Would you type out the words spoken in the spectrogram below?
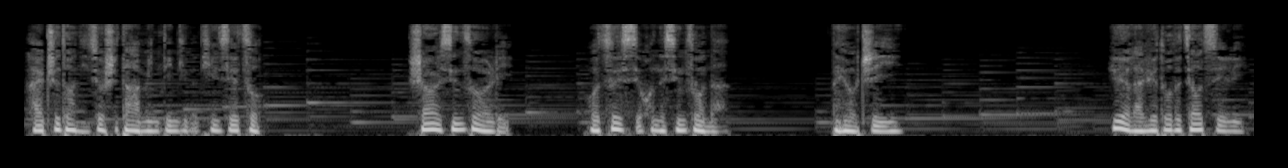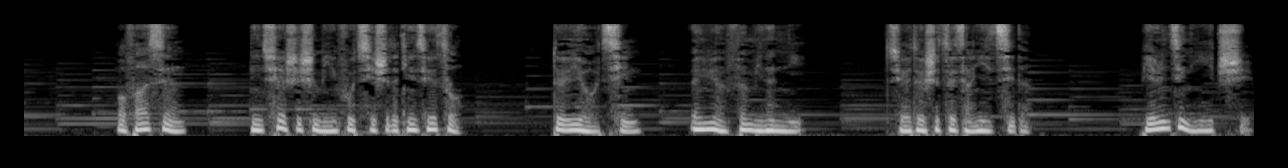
还知道你就是大名鼎鼎的天蝎座。十二星座里。我最喜欢的星座男，没有之一。越来越多的交集里，我发现，你确实是名副其实的天蝎座。对于友情，恩怨分明的你，绝对是最讲义气的。别人敬你一尺，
